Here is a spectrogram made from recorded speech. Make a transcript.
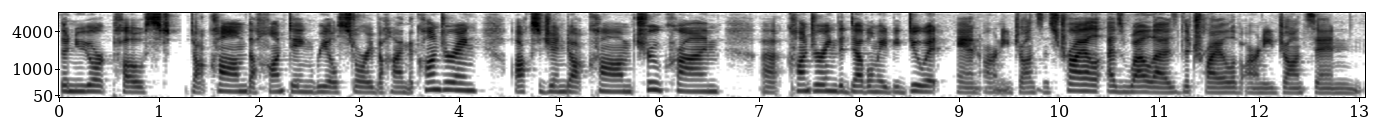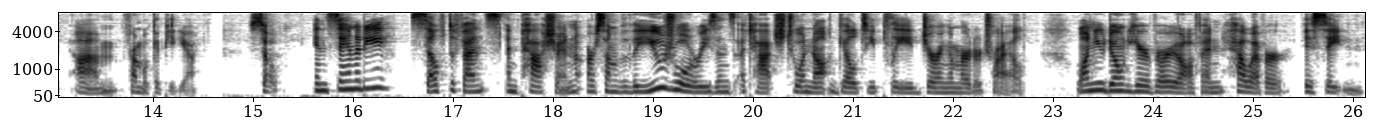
the New York Post.com, The Haunting Real Story Behind the Conjuring, Oxygen.com, True Crime, uh, Conjuring the Devil Made Me Do It, and Arnie Johnson's trial, as well as the trial of Arnie Johnson um, from Wikipedia. So, insanity, self defense, and passion are some of the usual reasons attached to a not guilty plea during a murder trial. One you don't hear very often, however, is Satan.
